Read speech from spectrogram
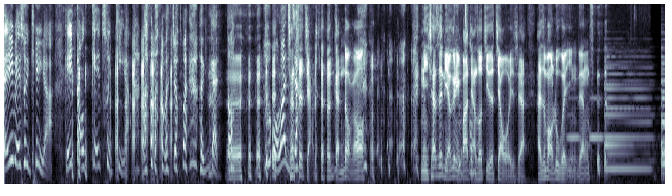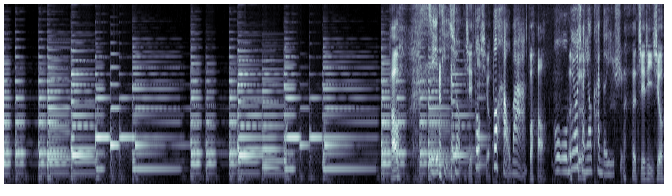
给一杯脆 key 啊，给一刀给脆 key 啊，然后他们就会很感动。我乱讲，真的假的？很感动哦。你下次你要跟你爸讲说，记得叫我一下，还是帮我录个影这样子。好，解体秀，解体秀不不好吧？不好，我我没有想要看的意思。解体秀。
